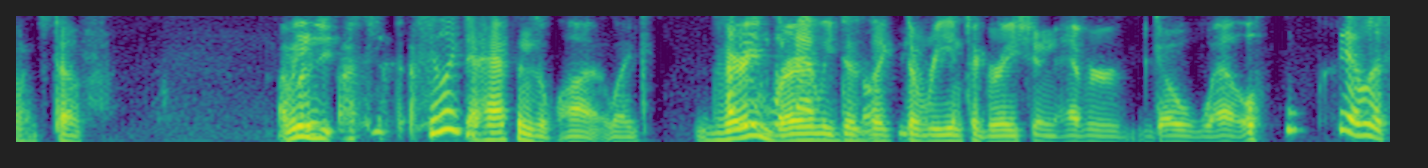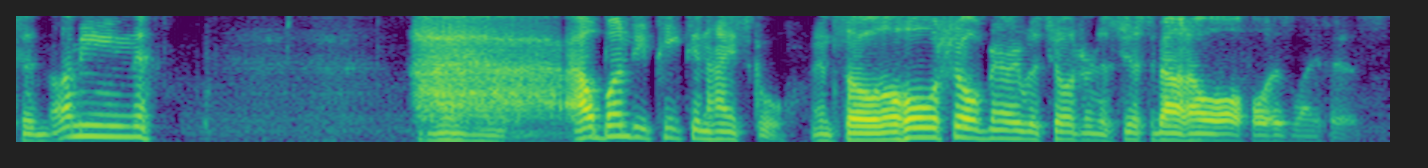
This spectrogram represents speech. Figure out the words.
That's tough. I mean, I feel, I feel like that happens a lot. Like, very rarely does like the reintegration ever go well. Yeah, listen, I mean, Al Bundy peaked in high school. And so the whole show of Married with Children is just about how awful his life is.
